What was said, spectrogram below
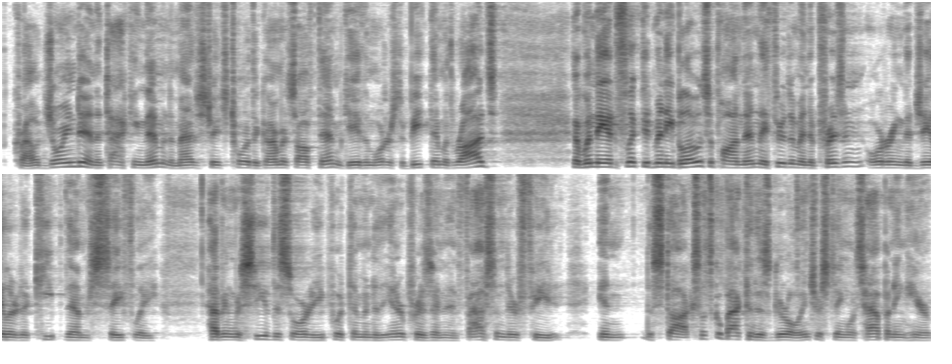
The crowd joined in, attacking them, and the magistrates tore the garments off them, gave them orders to beat them with rods. And when they had inflicted many blows upon them, they threw them into prison, ordering the jailer to keep them safely. Having received this order, he put them into the inner prison and fastened their feet in the stocks. Let's go back to this girl. Interesting what's happening here.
